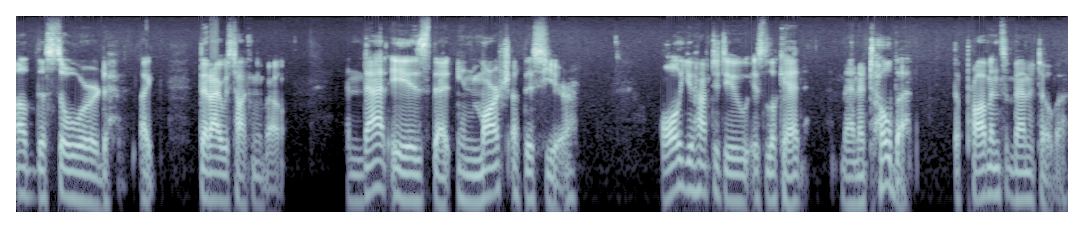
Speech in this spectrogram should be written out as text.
of the sword, like that I was talking about, and that is that in March of this year, all you have to do is look at Manitoba the province of Manitoba.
